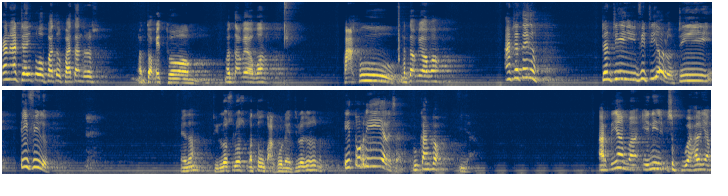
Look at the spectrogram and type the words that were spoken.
Kan ada itu obat-obatan terus ngetok dom ngetok apa? Paku ngetok apa? Ada itu. Dan di video loh di TV loh. Ya di los los metu paku nih di los los itu real sah bukan kok. Iya Artinya apa? Ini sebuah hal yang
